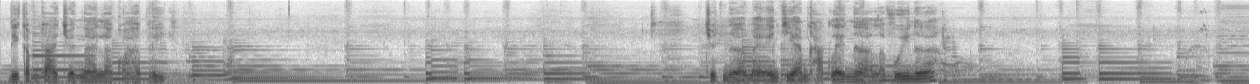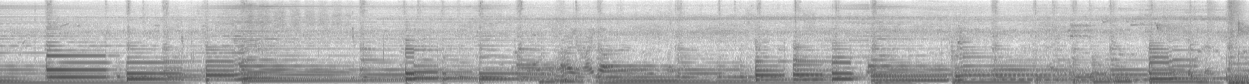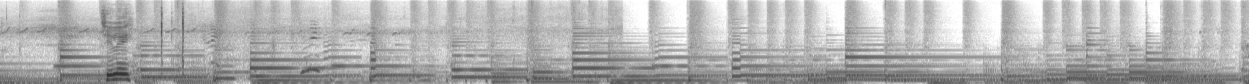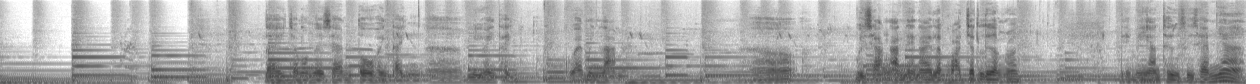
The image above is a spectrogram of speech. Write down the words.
Đi cắm trại chuyến này là quá hợp lý. Chút nữa mấy anh chị em khác lên nữa là vui nữa. Chili buổi sáng ăn thế này là quá chất lượng luôn thì mình ăn thử thử xem nhá.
